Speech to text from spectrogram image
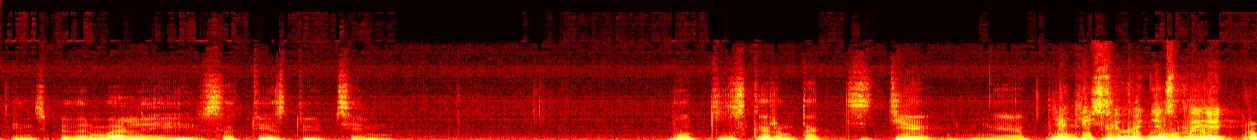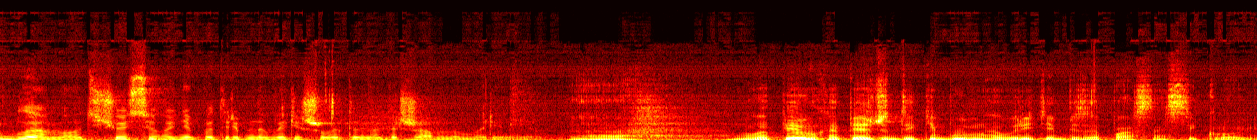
В принципе, нормальная и соответствует тем, вот, скажем так, те, те э, пункты, Які сьогодні которые... стоять проблеми? От що сьогодні потрібно вирішувати на державному рівні? Э, Ну, во-первых, опять же таки будем говорить о безопасности крови.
